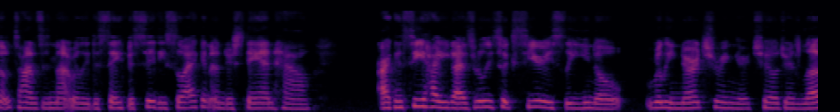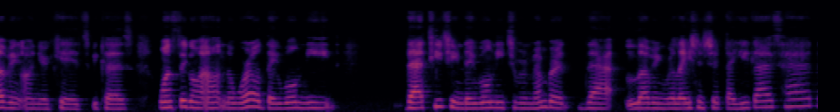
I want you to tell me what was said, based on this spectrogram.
sometimes is not really the safest city. So I can understand how I can see how you guys really took seriously, you know, really nurturing your children, loving on your kids, because once they go out in the world, they will need that teaching. They will need to remember that loving relationship that you guys had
